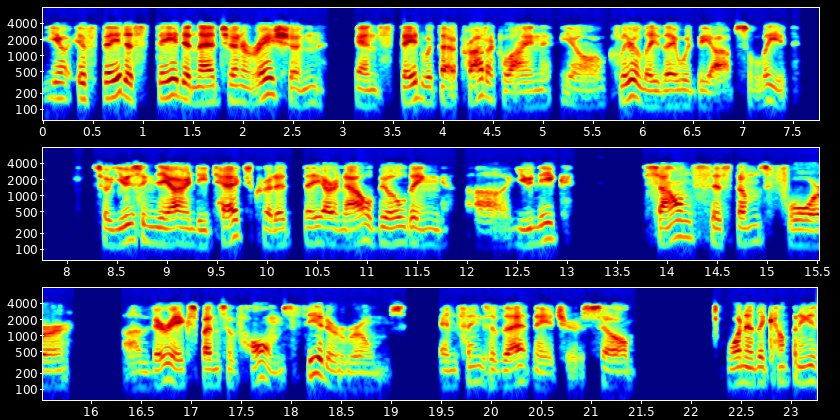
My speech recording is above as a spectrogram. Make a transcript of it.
you know, if they'd have stayed in that generation and stayed with that product line, you know, clearly they would be obsolete. So using the R&D tax credit, they are now building uh, unique sound systems for uh, very expensive homes, theater rooms, and things of that nature. So one of the companies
